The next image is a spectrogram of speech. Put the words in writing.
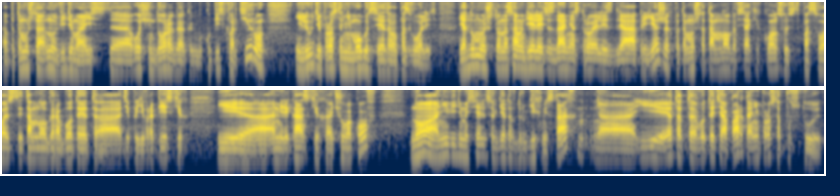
А, потому что, ну, видимо, э, очень дорого как бы купить квартиру, и люди просто не могут себе этого позволить. Я думаю, что на самом деле эти здания строились для приезжих, потому что там много всяких консульств, посольств, и там много работает типа европейских и а, американских а, чуваков, но они, видимо, селятся где-то в других местах, а, и этот, э, вот эти апарты, они просто пустуют.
